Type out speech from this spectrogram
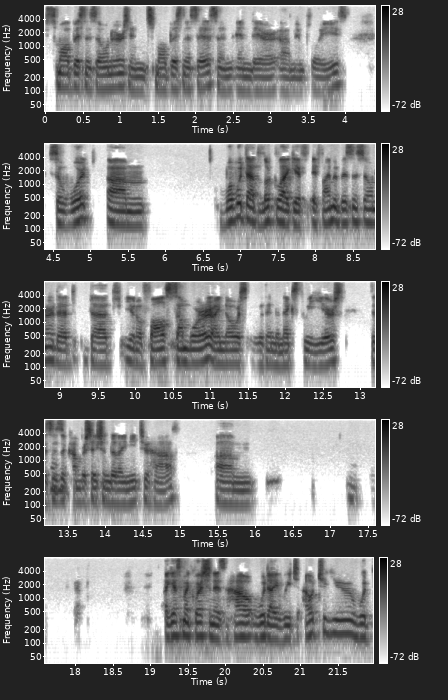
small business owners and small businesses and, and their um, employees. So what um, what would that look like if if i'm a business owner that that you know falls somewhere i know it's within the next three years this mm-hmm. is a mm-hmm. conversation that i need to have um, i guess my question is how would i reach out to you would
